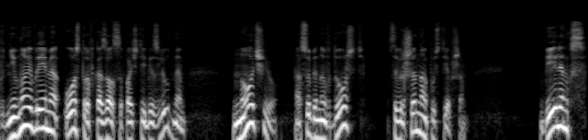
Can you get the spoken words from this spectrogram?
В дневное время остров казался почти безлюдным, ночью, особенно в дождь, совершенно опустевшим. Биллингс,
